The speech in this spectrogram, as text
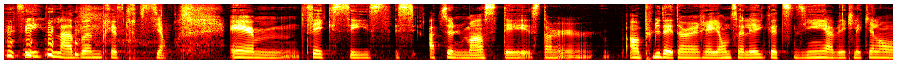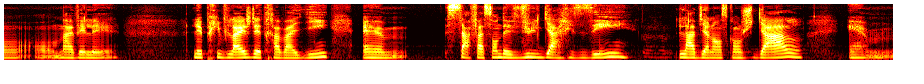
tu sais, la bonne prescription. fait que c'est... Absolument, c'était un... En plus d'être un rayon de soleil quotidien avec lequel on, on avait le, le, privilège de travailler, sa façon de vulgariser la violence conjugale, euh,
